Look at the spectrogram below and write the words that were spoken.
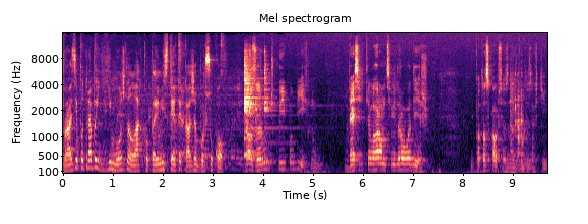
В разі потреби її можна легко перемістити, каже Борсуков. За ручку і побіг. Ну, 10 кілограм це відро води. І потаскався з нею, куди захотів.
